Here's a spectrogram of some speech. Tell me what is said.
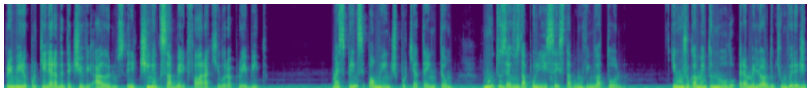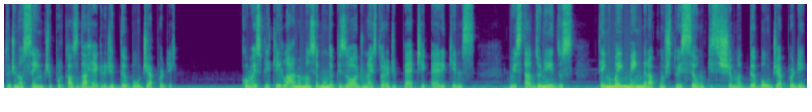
Primeiro, porque ele era detetive há anos, ele tinha que saber que falar aquilo era proibido. Mas principalmente porque até então, muitos erros da polícia estavam vindo à tona, e um julgamento nulo era melhor do que um veredito de inocente por causa da regra de double jeopardy. Como eu expliquei lá no meu segundo episódio na história de Patty Erikins, nos Estados Unidos, tem uma emenda na Constituição que se chama double jeopardy,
